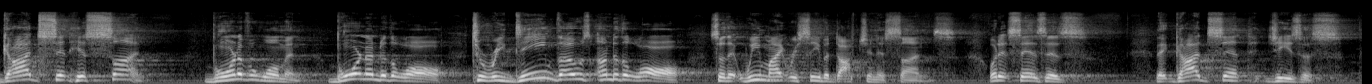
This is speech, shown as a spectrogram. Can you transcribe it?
God sent his son, born of a woman, born under the law, to redeem those under the law so that we might receive adoption as sons. What it says is that God sent Jesus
